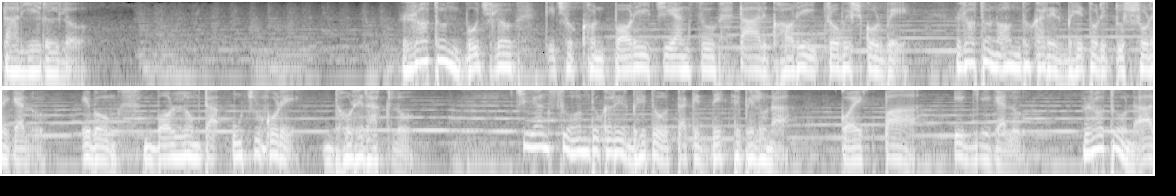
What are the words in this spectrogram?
দাঁড়িয়ে রইল। রতন বুঝল কিছুক্ষণ পরেই চিয়াংসু তার ঘরেই প্রবেশ করবে। রতন অন্ধকারের ভেতর একটু সরে গেল এবং বল্লমটা উঁচু করে ধরে রাখল। চিয়াংসু অন্ধকারের ভেতর তাকে দেখতে পেল না। কয়েক পা এগিয়ে গেল। রতন আর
